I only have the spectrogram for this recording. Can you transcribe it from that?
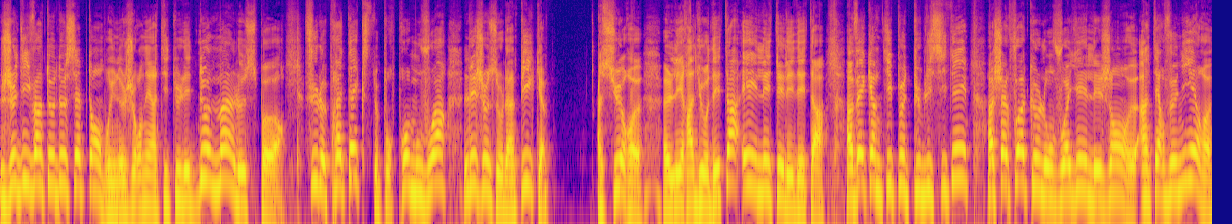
Jeudi 22 septembre, une journée intitulée Demain le sport fut le prétexte pour promouvoir les Jeux Olympiques sur euh, les radios d'État et les télés d'État. Avec un petit peu de publicité, à chaque fois que l'on voyait les gens euh, intervenir,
